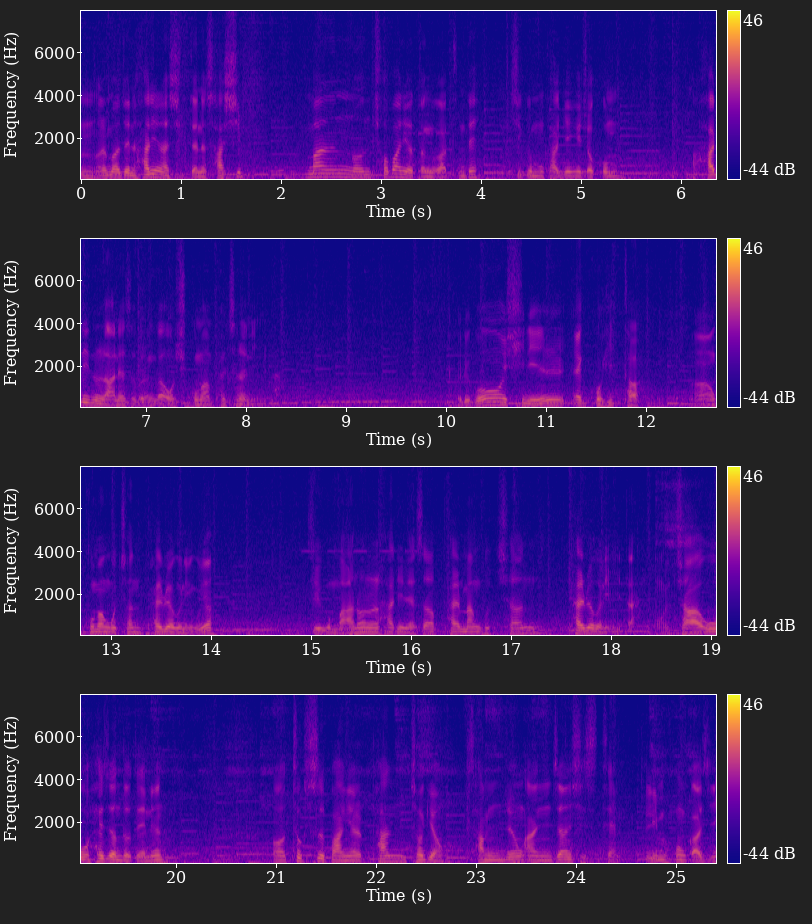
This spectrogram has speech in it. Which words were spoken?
음, 얼마 전에 할인하실 때는 40만 원 초반이었던 것 같은데 지금 가격이 조금 할인을 안 해서 그런가 59만 8천원입니다. 그리고 신일 에코 히터 어, 99,800원이고요. 지금 만 원을 할인해서 89,800원입니다. 좌우 회전도 되는 어, 특수 방열판 적용 3중 안전 시스템 리모컨까지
